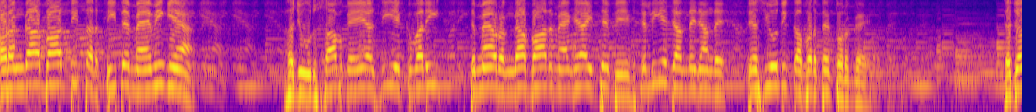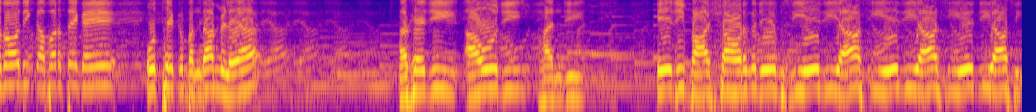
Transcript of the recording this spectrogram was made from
ਔਰੰਗਾਬਾਦ ਦੀ ਧਰਤੀ ਤੇ ਮੈਂ ਵੀ ਗਿਆ। ਹਜੂਰ ਸਾਹਿਬ ਗਏ ਅਸੀਂ ਇੱਕ ਵਾਰੀ ਤੇ ਮੈਂ ਔਰੰਗਾਬਾਦ, ਮੈਂ ਕਿਹਾ ਇੱਥੇ ਵੇਖ ਚੱਲੀਏ ਜਾਂਦੇ ਜਾਂਦੇ ਤੇ ਅਸੀਂ ਉਹਦੀ ਕਬਰ ਤੇ ਤੁਰ ਗਏ। ਤੇ ਜਦੋਂ ਉਹਦੀ ਕਬਰ ਤੇ ਗਏ, ਉੱਥੇ ਇੱਕ ਬੰਦਾ ਮਿਲਿਆ ਅਖੇ ਜੀ, ਆਓ ਜੀ, ਹਾਂਜੀ। ਇਹ ਜੀ ਬਾਦਸ਼ਾਹ ਔਰੰਗਜ਼ੇਬ ਸੀ, ਇਹ ਜੀ ਆ ਸੀ, ਇਹ ਜੀ ਆ ਸੀ, ਇਹ ਜੀ ਆ ਸੀ।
